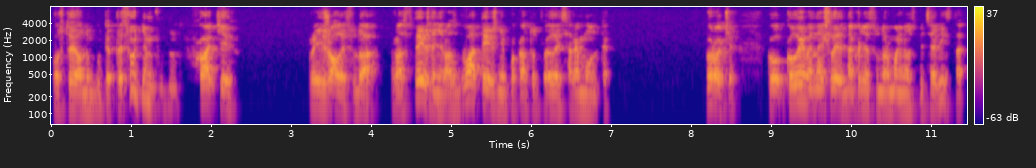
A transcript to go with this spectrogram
постійно бути присутнім в хаті. Приїжджали сюди раз в тиждень, раз в два тижні, поки тут велися ремонти. Коротше, коли ми знайшли наконець нормального спеціаліста,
